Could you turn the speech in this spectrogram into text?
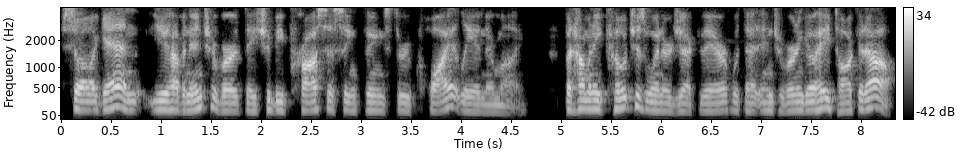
So again, you have an introvert, they should be processing things through quietly in their mind. But how many coaches will interject there with that introvert and go, hey, talk it out?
